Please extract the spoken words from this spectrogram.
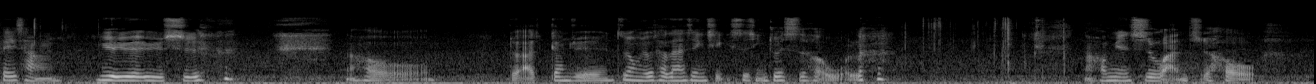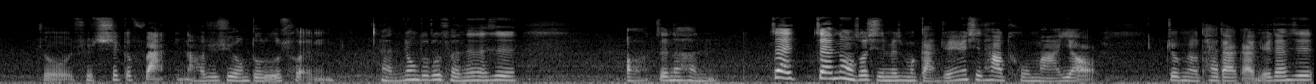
非常跃跃欲试。然后，对啊，感觉这种有挑战性情事情最适合我了。然后面试完之后，就去吃个饭，然后就去用嘟嘟唇。看用嘟嘟唇真的是，哦，真的很。在在弄的时候其实没什么感觉，因为其实他要涂麻药就没有太大感觉。但是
